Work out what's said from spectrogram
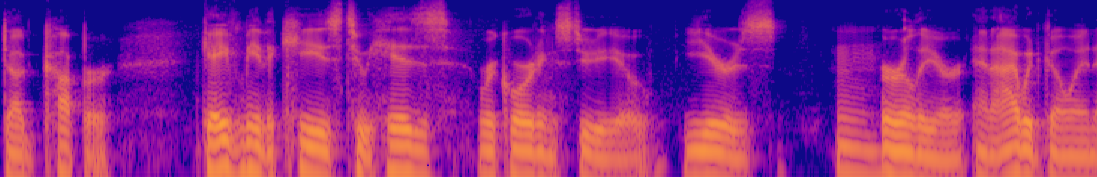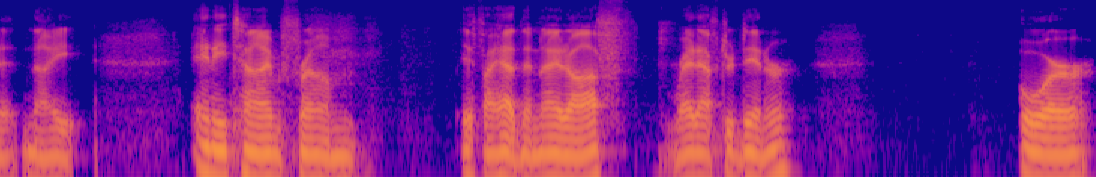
Doug Cupper gave me the keys to his recording studio years earlier, and I would go in at night anytime from if I had the night off right after dinner, or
